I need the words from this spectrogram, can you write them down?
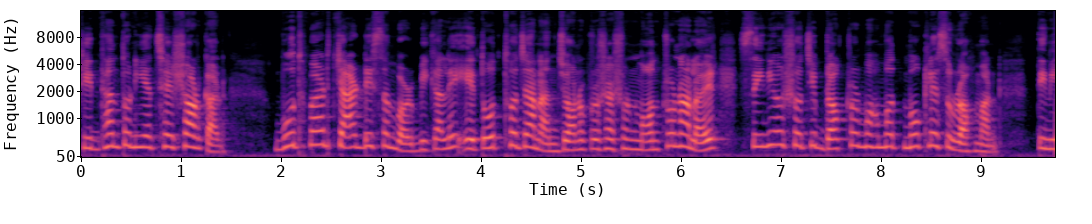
সিদ্ধান্ত নিয়েছে সরকার। বুধবার চার ডিসেম্বর বিকালে এ তথ্য জানান জনপ্রশাসন মন্ত্রণালয়ের সিনিয়র সচিব ডক্টর মোহাম্মদ মোখলেসুর রহমান। তিনি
